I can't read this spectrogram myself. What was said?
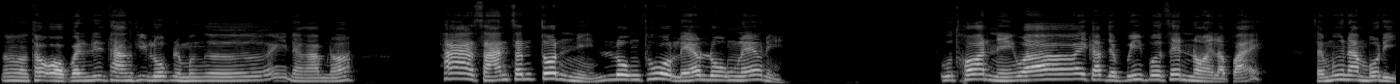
เออถ้าออกไปในทิศทางที่ลบเนี่ยมึงเอ้ยนะครับเนาะถ้าศาลชั้นต้นนี่ ลงโทษแล้วลงแล้วนี่ อุทธรณ์นี่ว้ายครับจะมีเปอร์เซ็นต์หน่อยละไปใส่มือนำบ่ดี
